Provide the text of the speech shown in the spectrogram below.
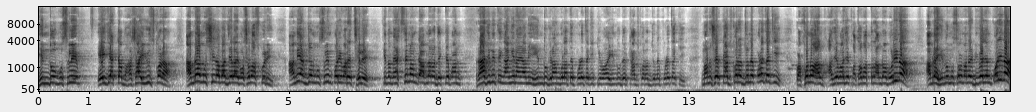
হিন্দু, মুসলিম এই যে একটা ভাষা ইউজ করা, আমরা মুর্শিদাবাদ জেলায় বসবাস করি, আমি একজন মুসলিম পরিবারের ছেলে, কিন্তু ম্যাক্সিমামটা আপনারা দেখতে পান রাজনীতিক আঙিনায় আমি হিন্দু গ্রামগুলোতে পড়ে থাকি, কীভাবে হিন্দুদের কাজ করার জন্য পড়ে থাকি, মানুষের কাজ করার জন্য পড়ে থাকি, কখনো আজে বাজে কথাবার্তা আমরা বলি না, আমরা হিন্দু মুসলমানের বিভাজন করি না।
